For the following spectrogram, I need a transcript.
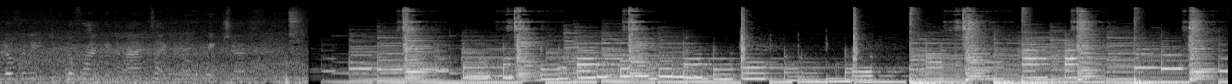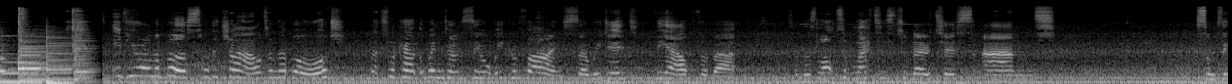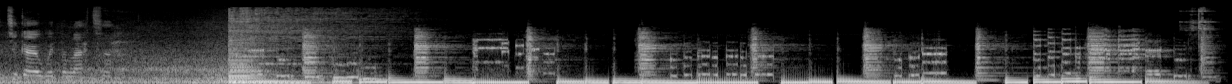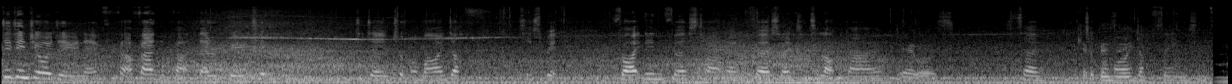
Lovely, love hanging them out, taking all the pictures. If you're on a bus with a child and they're bored, let's look out the window and see what we can find. So we did the alphabet. So there's lots of letters to notice and something to go with the letter. But I found the fact therapeutic to do, took my mind off. It was a bit frightening the first time when we first went into lockdown. Yeah, it was. So Kept took busy. my mind off things.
